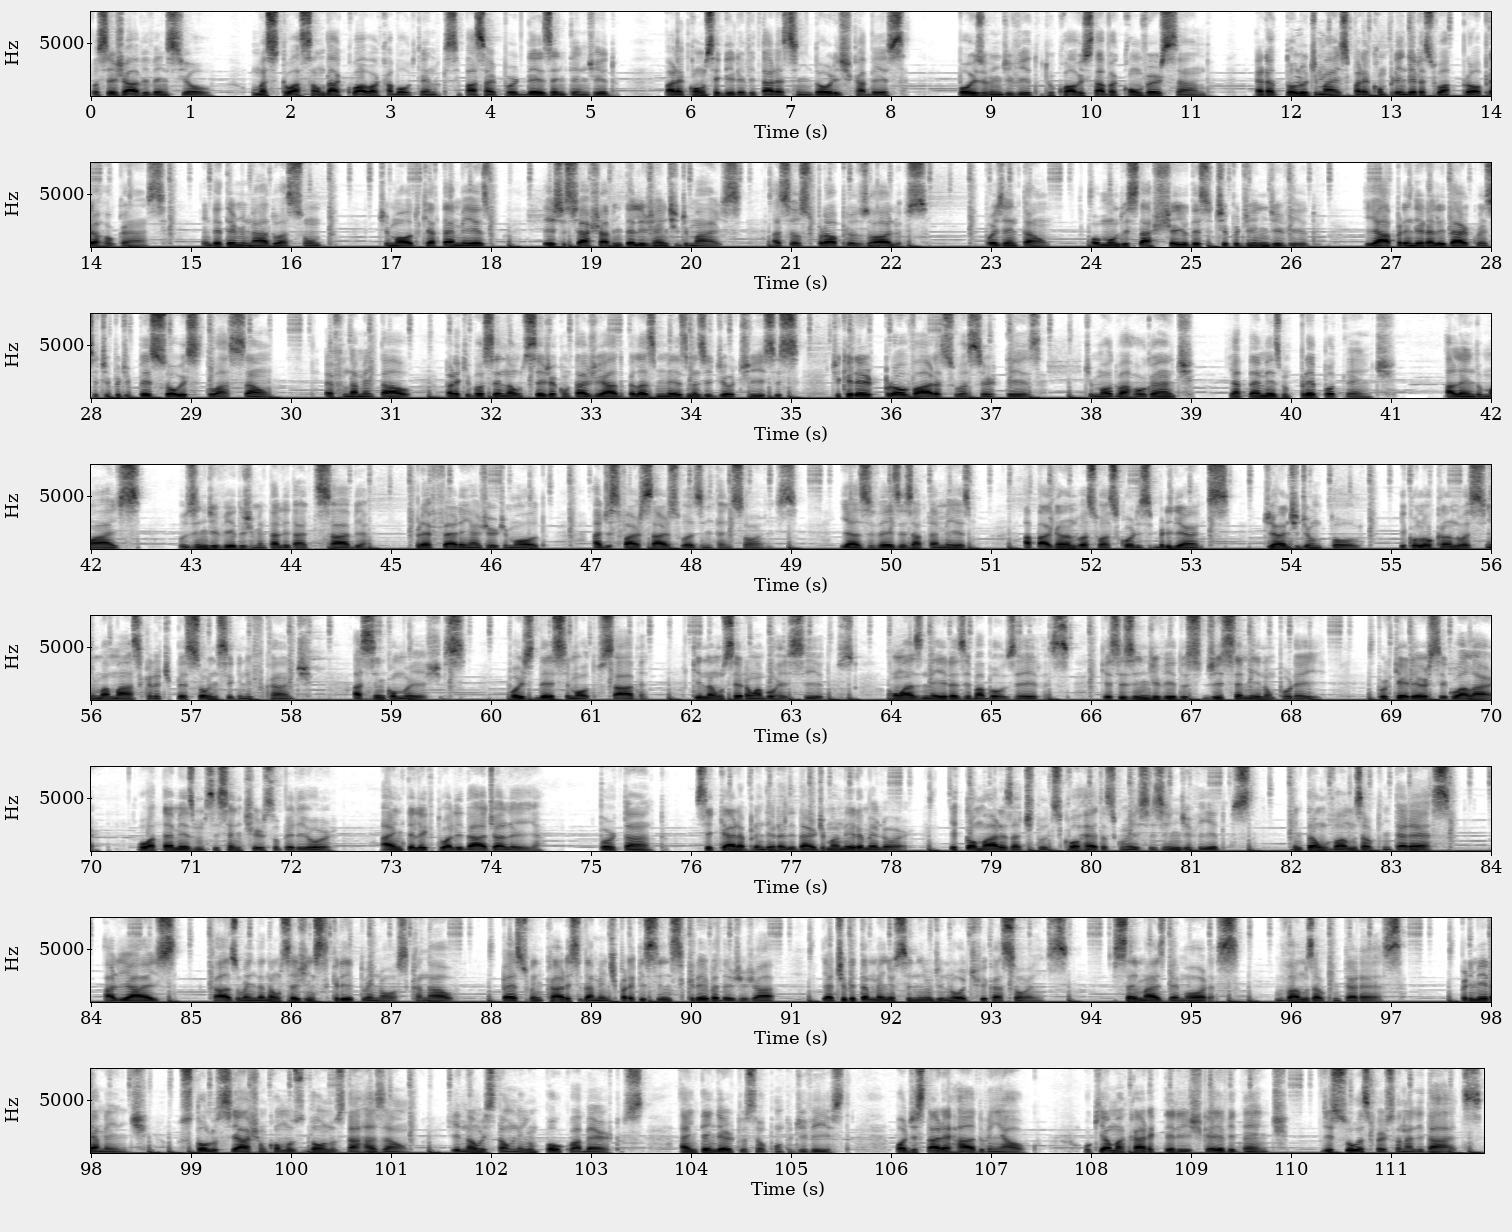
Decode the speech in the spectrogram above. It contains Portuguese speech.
Você já vivenciou uma situação da qual acabou tendo que se passar por desentendido para conseguir evitar assim dores de cabeça, pois o indivíduo do qual estava conversando era tolo demais para compreender a sua própria arrogância em determinado assunto, de modo que até mesmo este se achava inteligente demais a seus próprios olhos? Pois então, o mundo está cheio desse tipo de indivíduo e aprender a lidar com esse tipo de pessoa e situação é fundamental para que você não seja contagiado pelas mesmas idiotices de querer provar a sua certeza, de modo arrogante e até mesmo prepotente. Além do mais, os indivíduos de mentalidade sábia preferem agir de modo a disfarçar suas intenções, e às vezes até mesmo apagando as suas cores brilhantes diante de um tolo e colocando assim uma máscara de pessoa insignificante, assim como estes, pois desse modo sabem que não serão aborrecidos com asneiras e baboseiras que esses indivíduos disseminam por aí, por querer se igualar ou até mesmo se sentir superior à intelectualidade alheia. Portanto, se quer aprender a lidar de maneira melhor e tomar as atitudes corretas com esses indivíduos, então vamos ao que interessa. Aliás, caso ainda não seja inscrito em nosso canal, peço encarecidamente para que se inscreva desde já e ative também o sininho de notificações. sem mais demoras, vamos ao que interessa. Primeiramente, os tolos se acham como os donos da razão e não estão nem um pouco abertos a entender que o seu ponto de vista pode estar errado em algo, o que é uma característica evidente de suas personalidades.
